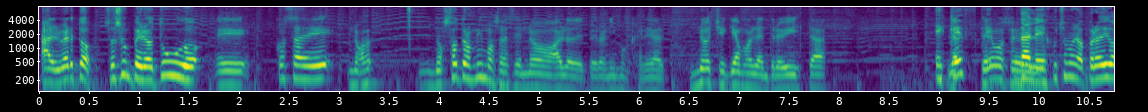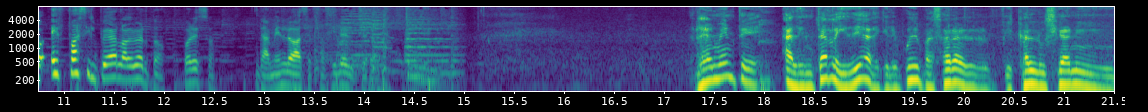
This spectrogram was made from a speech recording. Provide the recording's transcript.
Alberto, sos un pelotudo, eh, cosa de... no- nosotros mismos a veces no hablo de peronismo en general, no chequeamos la entrevista. Es La- que es- tenemos el- Dale, escuchémoslo. Pero digo, es fácil pegarle a Alberto, por eso. También lo hace fácil él, pero... realmente alentar la idea de que le puede pasar al fiscal Luciani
